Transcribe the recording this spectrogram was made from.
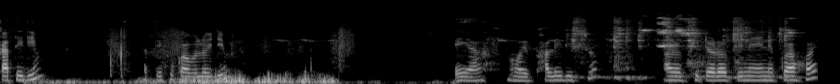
কাটি দিম কাটি শুকাবলৈ দিম এয়া মই ফালি দিছোঁ আৰু ভিতৰৰ পিনে এনেকুৱা হয়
